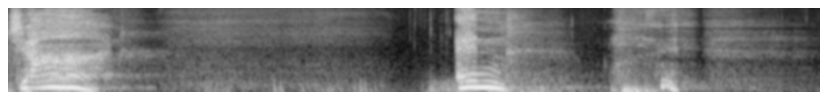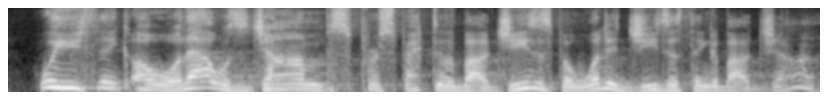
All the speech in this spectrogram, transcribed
John. And well, you think, oh, well, that was John's perspective about Jesus, but what did Jesus think about John?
